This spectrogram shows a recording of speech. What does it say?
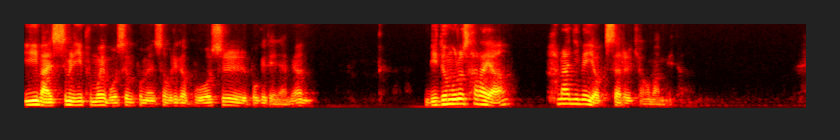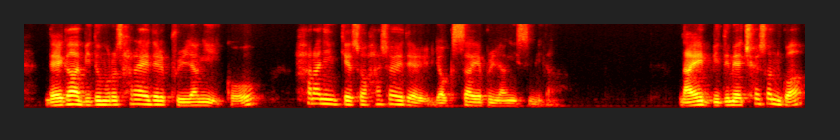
이 말씀을 이 부모의 모습을 보면서 우리가 무엇을 보게 되냐면 믿음으로 살아야 하나님의 역사를 경험합니다. 내가 믿음으로 살아야 될 분량이 있고 하나님께서 하셔야 될 역사의 분량이 있습니다. 나의 믿음의 최선과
